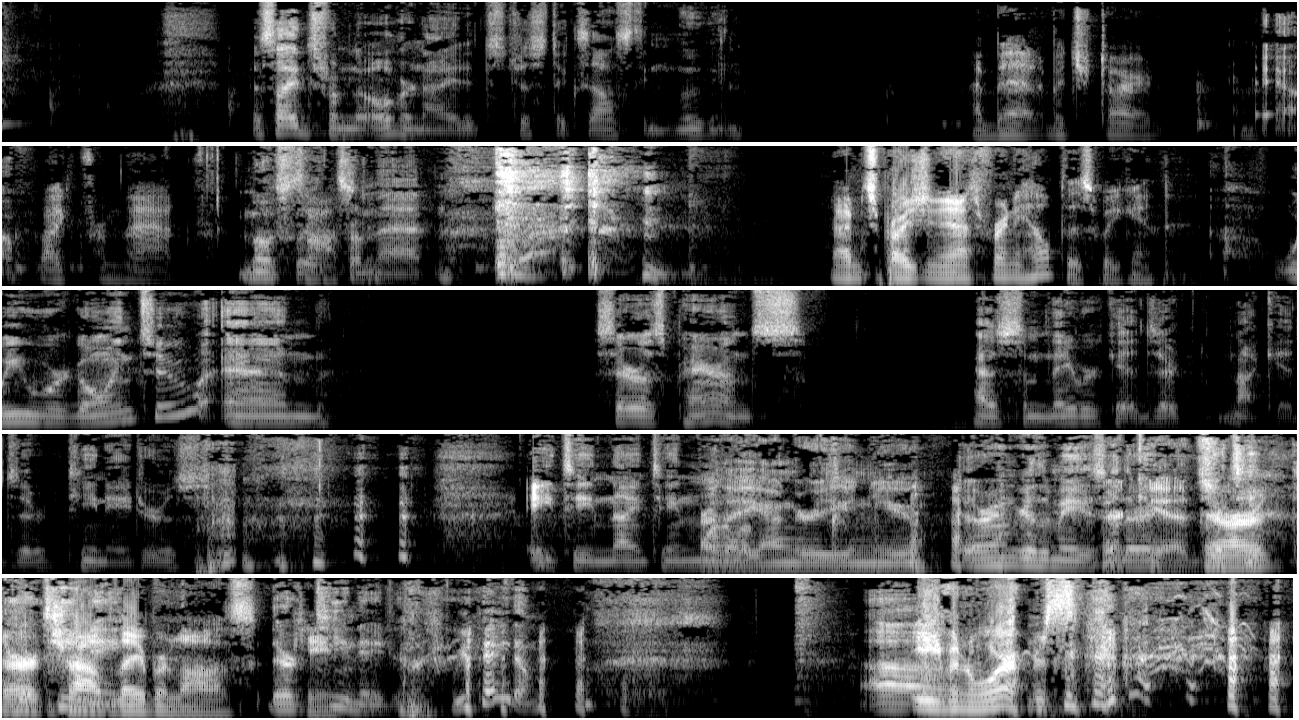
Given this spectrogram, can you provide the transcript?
Besides from the overnight, it's just exhausting moving. I bet. I bet you're tired. Yeah, Like from that. mostly Exhausted. from that. I'm surprised you didn't ask for any help this weekend. we were going to, and Sarah's parents has some neighbor kids. They're not kids; they're teenagers. 18, 19. Are they them- younger than you? They're younger than me. So They're they're kids. There are they're there are child labor laws. They're Keith. teenagers. We paid them. Uh, Even worse.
